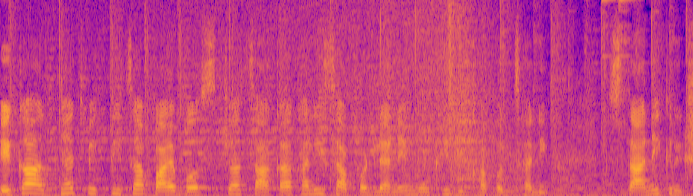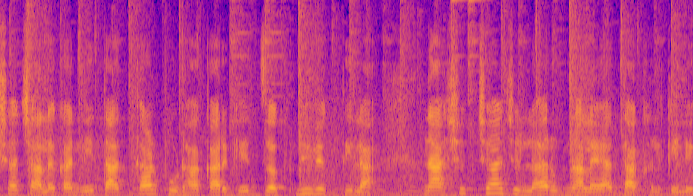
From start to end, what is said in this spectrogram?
एका अज्ञात व्यक्तीचा पाय बसच्या चाकाखाली सापडल्याने मोठी दुखापत झाली. स्थानिक रिक्षा चालकांनी तात्काळ पुढाकार घेत जखमी व्यक्तीला नाशिकच्या जिल्हा रुग्णालयात दाखल केले.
